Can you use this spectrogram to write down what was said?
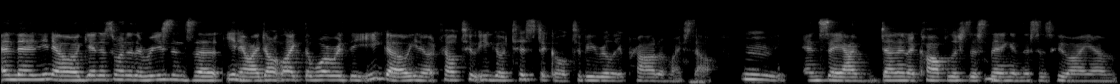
And then, you know, again, it's one of the reasons that, you know, I don't like the war with the ego. You know, it felt too egotistical to be really proud of myself. Mm. And say, I've done and accomplished this thing, and this is who I am.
